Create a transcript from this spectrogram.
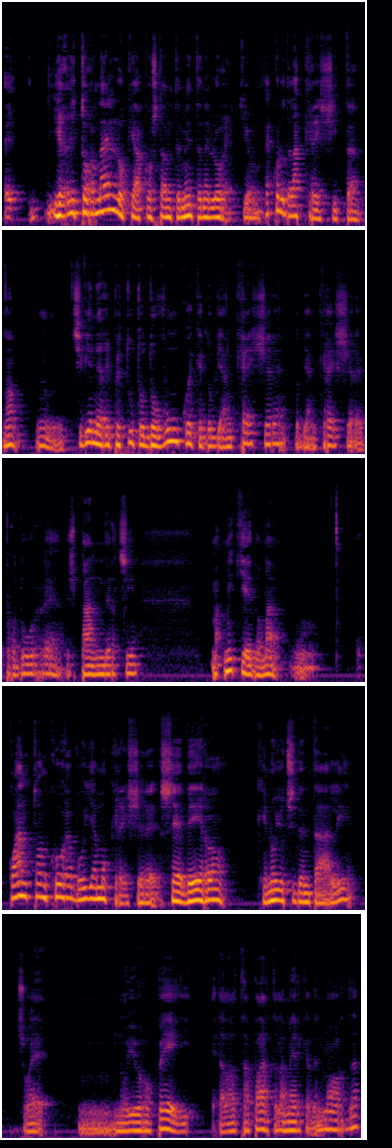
eh, il ritornello che ha costantemente nell'orecchio è quello della crescita, no? Mm, ci viene ripetuto dovunque che dobbiamo crescere, dobbiamo crescere, produrre, espanderci, ma mi chiedo, ma mm, quanto ancora vogliamo crescere se è vero che noi occidentali, cioè mm, noi europei e dall'altra parte l'America del Nord,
